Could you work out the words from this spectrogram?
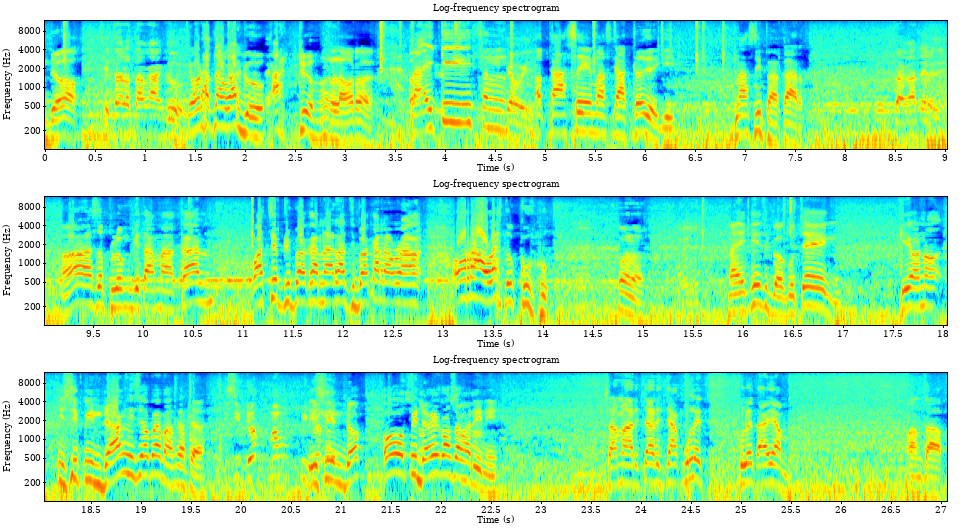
ndok. Kita udah tahu kanggo. Ora tau kanggo. Aduh, lara. Nah, iki sing Gawe. ekase Mas Kadal ya iki. Nasi bakar. Bakarnya berarti. Ah, sebelum kita makan wajib dibakar nek ora dibakar ora ora oleh tuku. Ngono. Nah, iki sego kucing. Iki ono isi pindang, isi apa Mas ada? Isi dok, mang. Isi ndok. Oh, pindangnya kosong hari ini. Sama rica-rica kulit, kulit ayam. Mantap.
